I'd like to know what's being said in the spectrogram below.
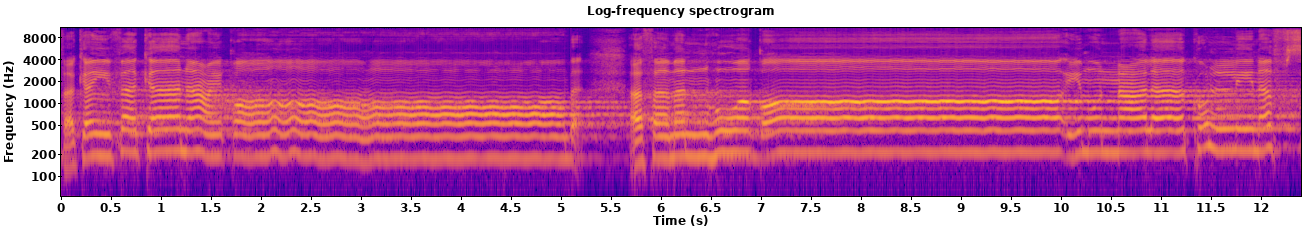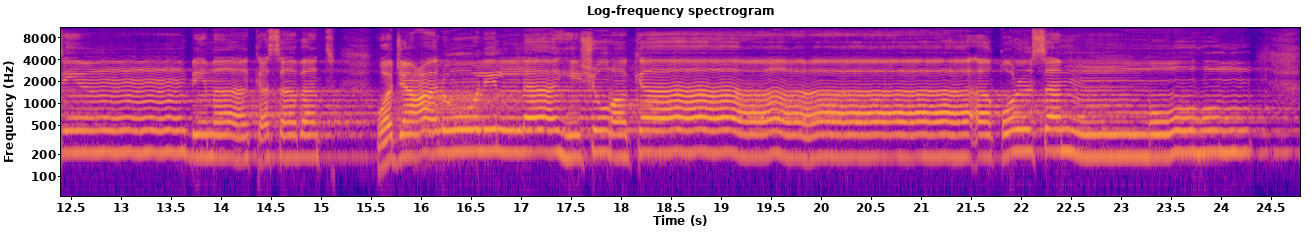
فكيف كان عقاب؟ أفمن هو قائم على كل نفس بما كسبت وجعلوا لله شركاء قل سموهم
